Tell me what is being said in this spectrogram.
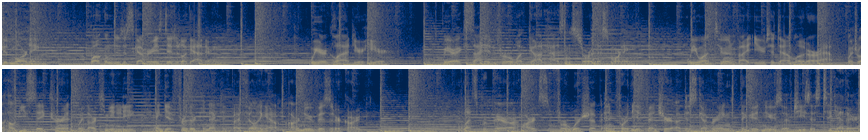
Good morning. Welcome to Discovery's digital gathering. We are glad you're here. We are excited for what God has in store this morning. We want to invite you to download our app, which will help you stay current with our community and get further connected by filling out our new visitor card. Let's prepare our hearts for worship and for the adventure of discovering the good news of Jesus together.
